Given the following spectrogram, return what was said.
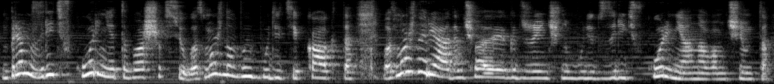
Ну, прям зрить в корень это ваше все. Возможно, вы будете как-то, возможно, рядом человек, женщина будет зрить в корень, и она вам чем-то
